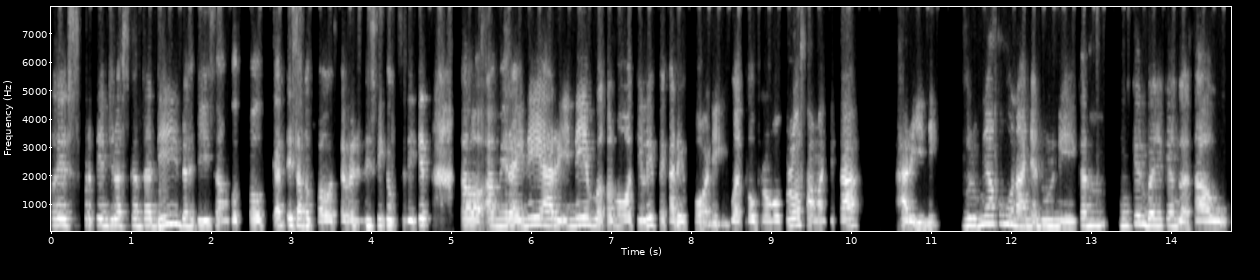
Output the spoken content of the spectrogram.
Oke, seperti yang jelaskan tadi, udah disangkut pautkan, eh sangkut pautkan, udah disinggung sedikit. Kalau Amira ini hari ini bakal mewakili PK Depok nih, buat ngobrol-ngobrol sama kita hari ini. Sebelumnya aku mau nanya dulu nih, kan mungkin banyak yang nggak tahu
